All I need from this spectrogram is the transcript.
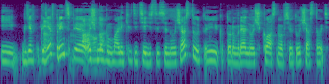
и где, где в принципе, А, ну очень да. много маленьких детей действительно участвуют, и которым реально очень классно во все это участвовать.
